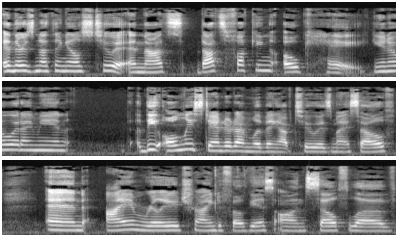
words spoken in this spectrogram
And there's nothing else to it. And that's that's fucking okay. You know what I mean? The only standard I'm living up to is myself, and I am really trying to focus on self-love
